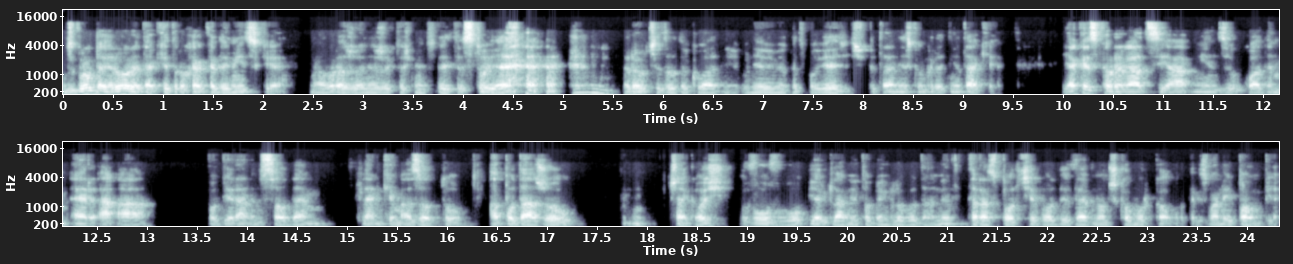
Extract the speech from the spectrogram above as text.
z grubej rury, takie trochę akademickie. Mam wrażenie, że ktoś mnie tutaj testuje. Róbcie to dokładnie, bo nie wiem, jak odpowiedzieć. Pytanie jest konkretnie takie. Jaka jest korelacja między układem RAA, pobieranym sodem, tlenkiem azotu, a podażą czegoś, WW, jak dla mnie to węglowodany, w transporcie wody wewnątrzkomórkowo, tak zwanej pompie?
